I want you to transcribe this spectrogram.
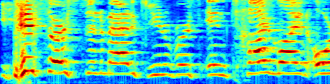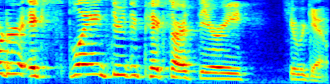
The Pixar Cinematic Universe in timeline order explained through the Pixar theory. Here we go.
